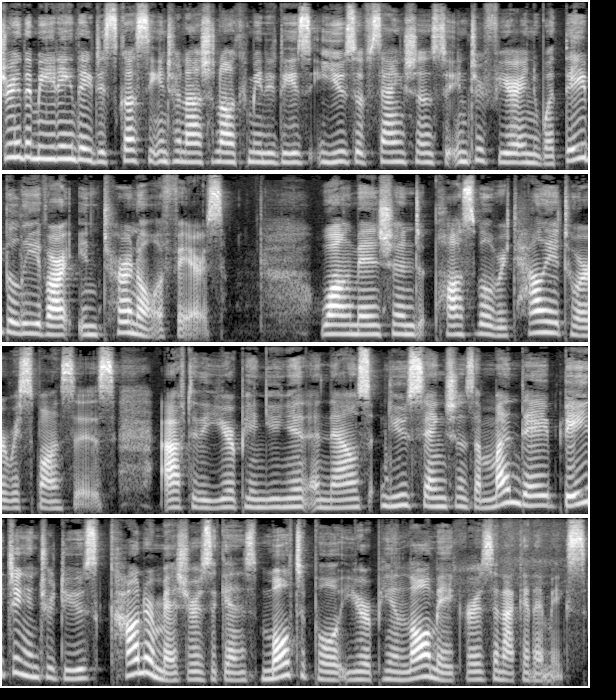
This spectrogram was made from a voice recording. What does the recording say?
During the meeting, they discussed the international community's use of sanctions to interfere in what they believe are internal affairs. Wang mentioned possible retaliatory responses. After the European Union announced new sanctions on Monday, Beijing introduced countermeasures against multiple European lawmakers and academics.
